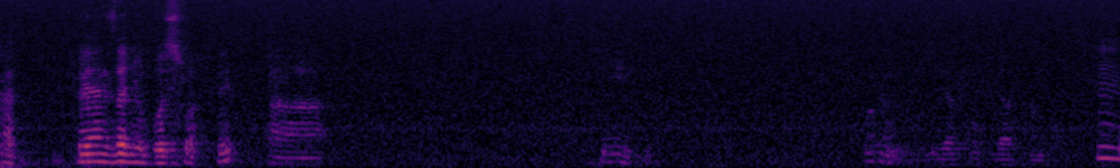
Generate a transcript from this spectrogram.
kati tweyanza nnyo bosi waffe Mm.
